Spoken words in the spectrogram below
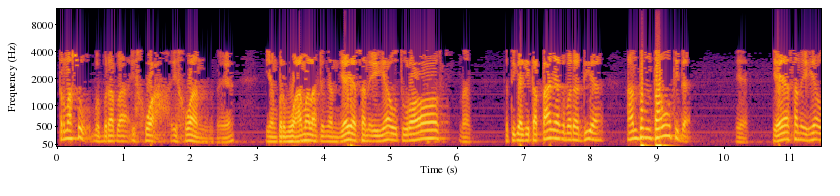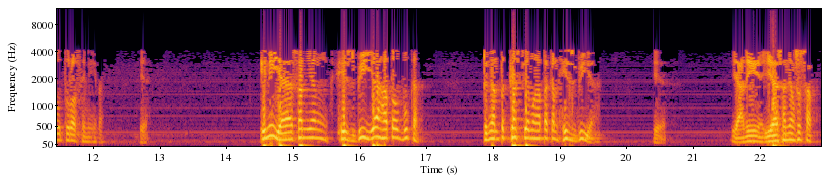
termasuk beberapa ikhwah, ikhwan ya yang bermuamalah dengan yayasan Ihya Uturos. Nah, ketika kita tanya kepada dia, antum tahu tidak? Ya, yayasan Ihya Uturos ini. Nah, ya. Ini yayasan yang hizbiyah atau bukan? Dengan tegas dia mengatakan hizbiyah. Ya. Ya, ini yayasan yang sesat.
